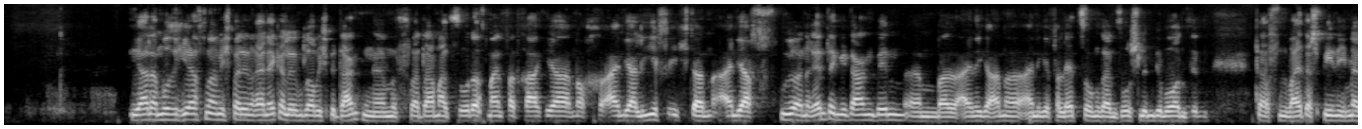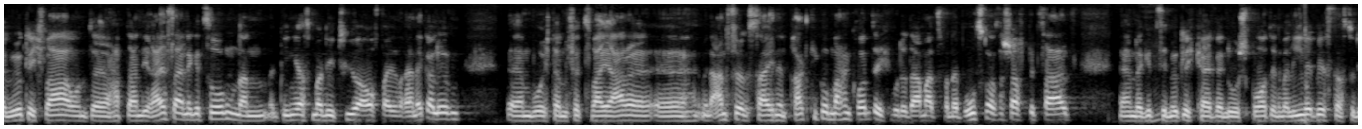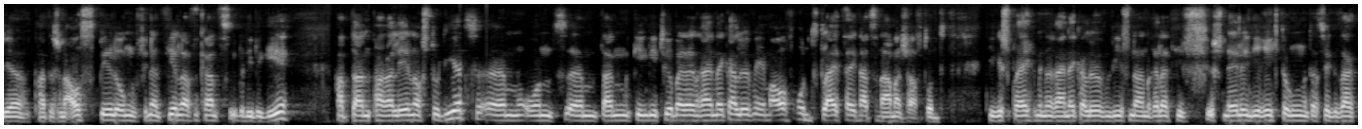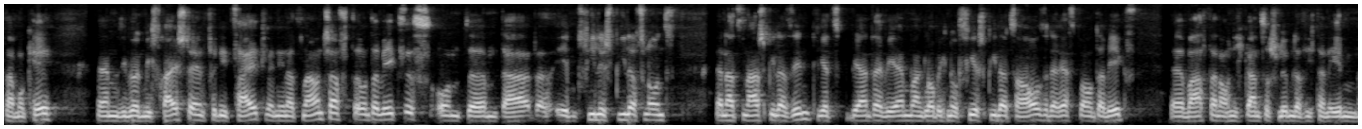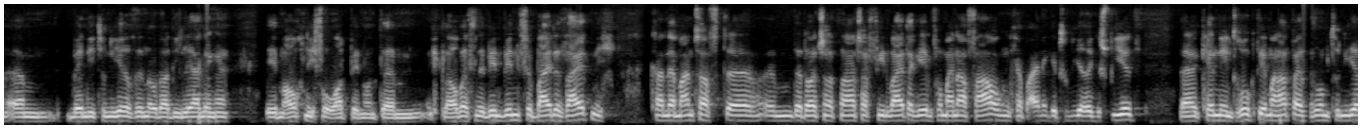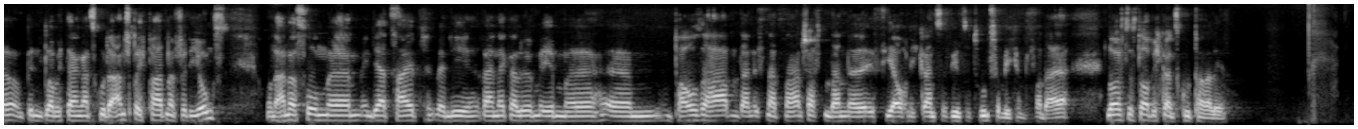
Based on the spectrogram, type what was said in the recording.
Ja, da muss ich erstmal mich bei den Rhein-Neckar-Löwen, glaube ich, bedanken. Ähm, es war damals so, dass mein Vertrag ja noch ein Jahr lief, ich dann ein Jahr früher in Rente gegangen bin, ähm, weil einige andere, einige Verletzungen dann so schlimm geworden sind, dass ein Weiterspiel nicht mehr möglich war und äh, habe dann die Reißleine gezogen. Dann ging erstmal die Tür auf bei den Rhein-Neckar-Löwen, ähm, wo ich dann für zwei Jahre äh, in Anführungszeichen ein Praktikum machen konnte. Ich wurde damals von der Berufsgenossenschaft bezahlt. Ähm, da gibt es die Möglichkeit, wenn du Sportinvalide bist, dass du dir praktisch eine Ausbildung finanzieren lassen kannst über die BG habe dann parallel noch studiert ähm, und ähm, dann ging die Tür bei den Rhein-Neckar-Löwen eben auf und gleichzeitig Nationalmannschaft. Und die Gespräche mit den Rhein-Neckar-Löwen liefen dann relativ schnell in die Richtung, dass wir gesagt haben, okay, ähm, sie würden mich freistellen für die Zeit, wenn die Nationalmannschaft unterwegs ist. Und ähm, da, da eben viele Spieler von uns der Nationalspieler sind, jetzt während der WM waren, glaube ich, nur vier Spieler zu Hause, der Rest war unterwegs, äh, war es dann auch nicht ganz so schlimm, dass ich dann eben, ähm, wenn die Turniere sind oder die Lehrgänge, eben auch nicht vor Ort bin. Und ähm, ich glaube, es ist eine Win-Win für beide Seiten. Ich kann der Mannschaft, äh, ähm, der deutschen Nationalmannschaft viel weitergeben von meiner Erfahrung. Ich habe einige Turniere gespielt, äh, kenne den Druck, den man hat bei so einem Turnier und bin, glaube ich, da ein ganz guter Ansprechpartner für die Jungs. Und andersrum, ähm, in der Zeit, wenn die Rhein-Neckar-Löwen eben äh, ähm, Pause haben, dann ist Nationalmannschaft und dann äh, ist hier auch nicht ganz so viel zu tun für mich. Und von daher läuft es, glaube ich, ganz gut parallel.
